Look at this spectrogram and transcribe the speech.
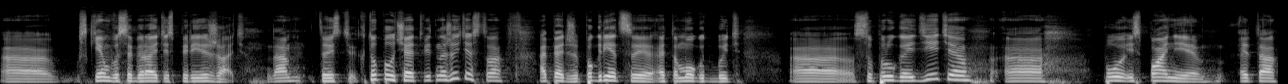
с кем вы собираетесь переезжать. Да? То есть кто получает вид на жительство? Опять же, по Греции это могут быть супруга и дети. А, по Испании это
